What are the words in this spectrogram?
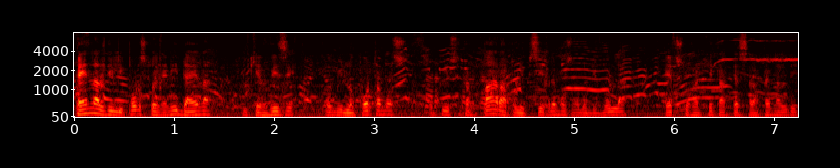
Πέναλτι λοιπόν στο 91 που κερδίζει ο Μιλοπόταμος, ο οποίος ήταν πάρα πολύ ψύχρεμος από την Βούλα. Εύστοχα και τα 4 πέναλτι.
